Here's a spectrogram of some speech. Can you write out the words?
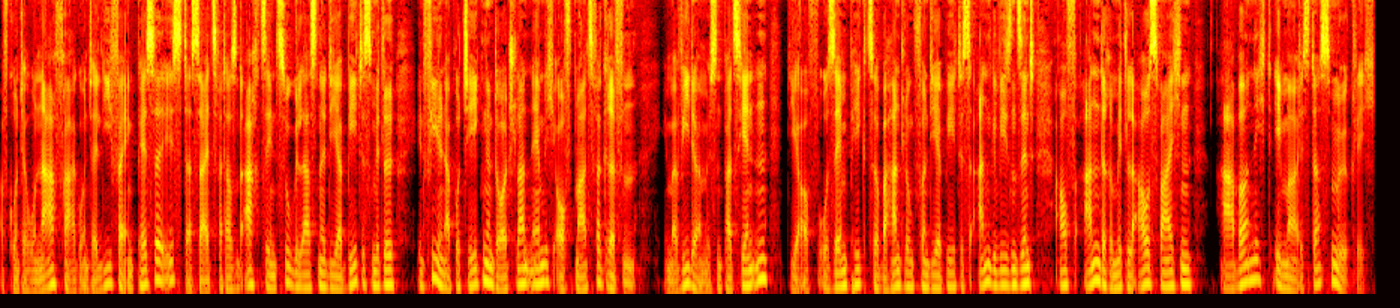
Aufgrund der hohen Nachfrage und der Lieferengpässe ist das seit 2018 zugelassene Diabetesmittel in vielen Apotheken in Deutschland nämlich oftmals vergriffen. Immer wieder müssen Patienten, die auf Ozempic zur Behandlung von Diabetes angewiesen sind, auf andere Mittel ausweichen, aber nicht immer ist das möglich.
